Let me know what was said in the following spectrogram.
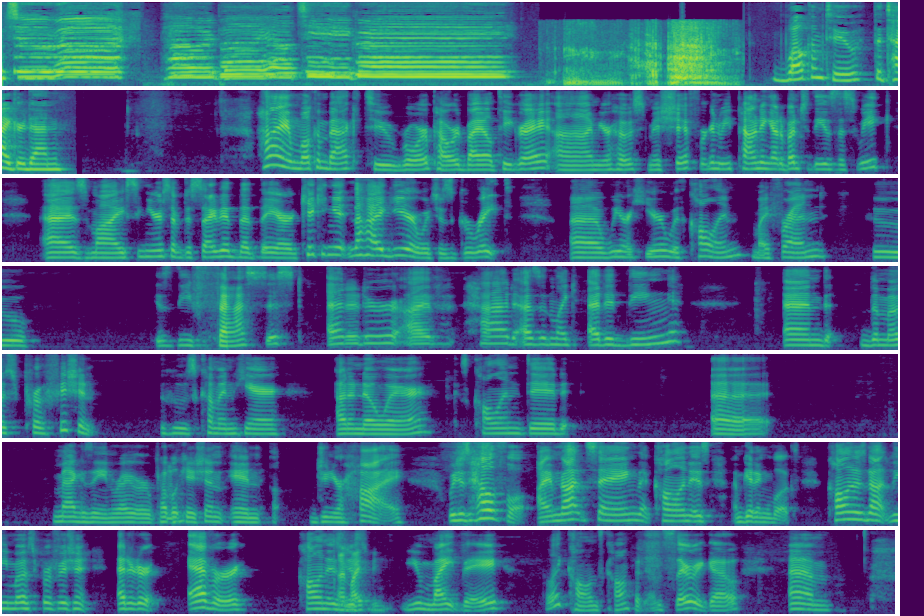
listening to Roar, powered by LT Gray. Welcome to the Tiger Den. Hi, and welcome back to Roar, powered by LT Gray. Uh, I'm your host, Miss Schiff. We're going to be pounding out a bunch of these this week as my seniors have decided that they are kicking it into high gear, which is great. Uh, we are here with Colin, my friend, who is the fastest editor I've had, as in like editing, and the most proficient who's come in here out of nowhere because Colin did a magazine, right, or publication in uh, junior high, which is helpful. I'm not saying that Colin is, I'm getting looks. Colin is not the most proficient editor ever. Colin is I just, might be. you might be. I like Colin's confidence. There we go. Um,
